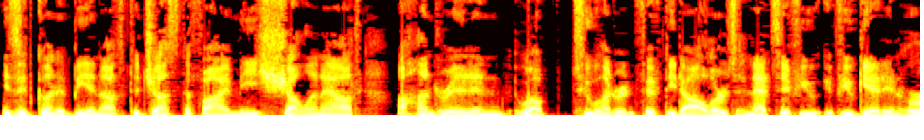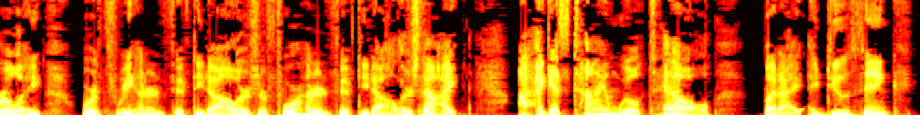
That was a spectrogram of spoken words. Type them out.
is it going to be enough to justify me shelling out a hundred and well two hundred and fifty dollars, and that's if you if you get in early, or three hundred and fifty dollars or four hundred and fifty dollars? Now, I I guess time will tell, but I, I do think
